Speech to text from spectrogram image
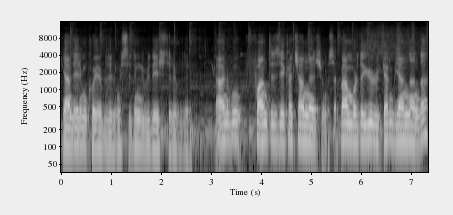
Gemlerimi koyabilirim, istediğim gibi değiştirebilirim. Yani bu fanteziye kaçanlar için mesela. Ben burada yürürken bir yandan da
